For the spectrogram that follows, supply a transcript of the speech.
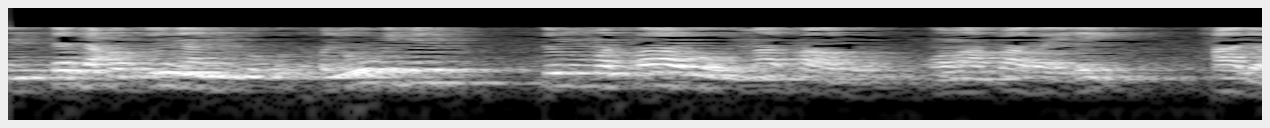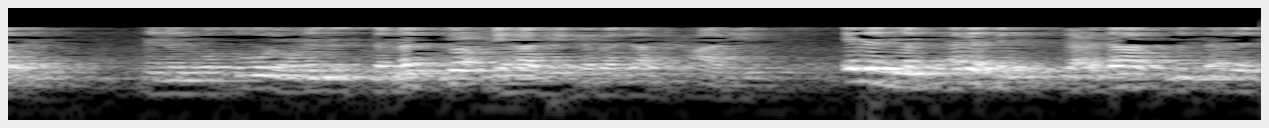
انتزعوا الدنيا من قلوبهم ثم صاروا ما صاروا وما صار إليه حالهم من الوصول ومن التمتع بهذه الدرجات العالية إذا مسألة الاستعداد مسألة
